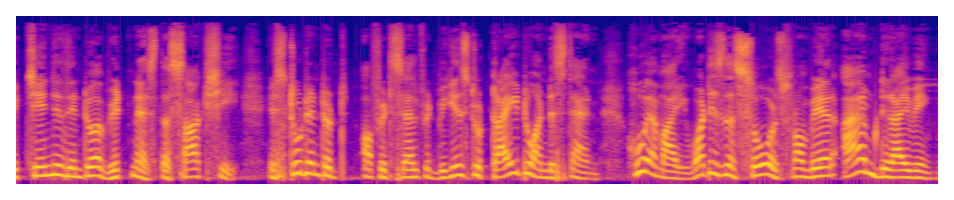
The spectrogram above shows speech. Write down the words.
it changes into a witness, the Sakshi, a student of itself. It begins to try to understand who am I? What is the source from where I am deriving?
